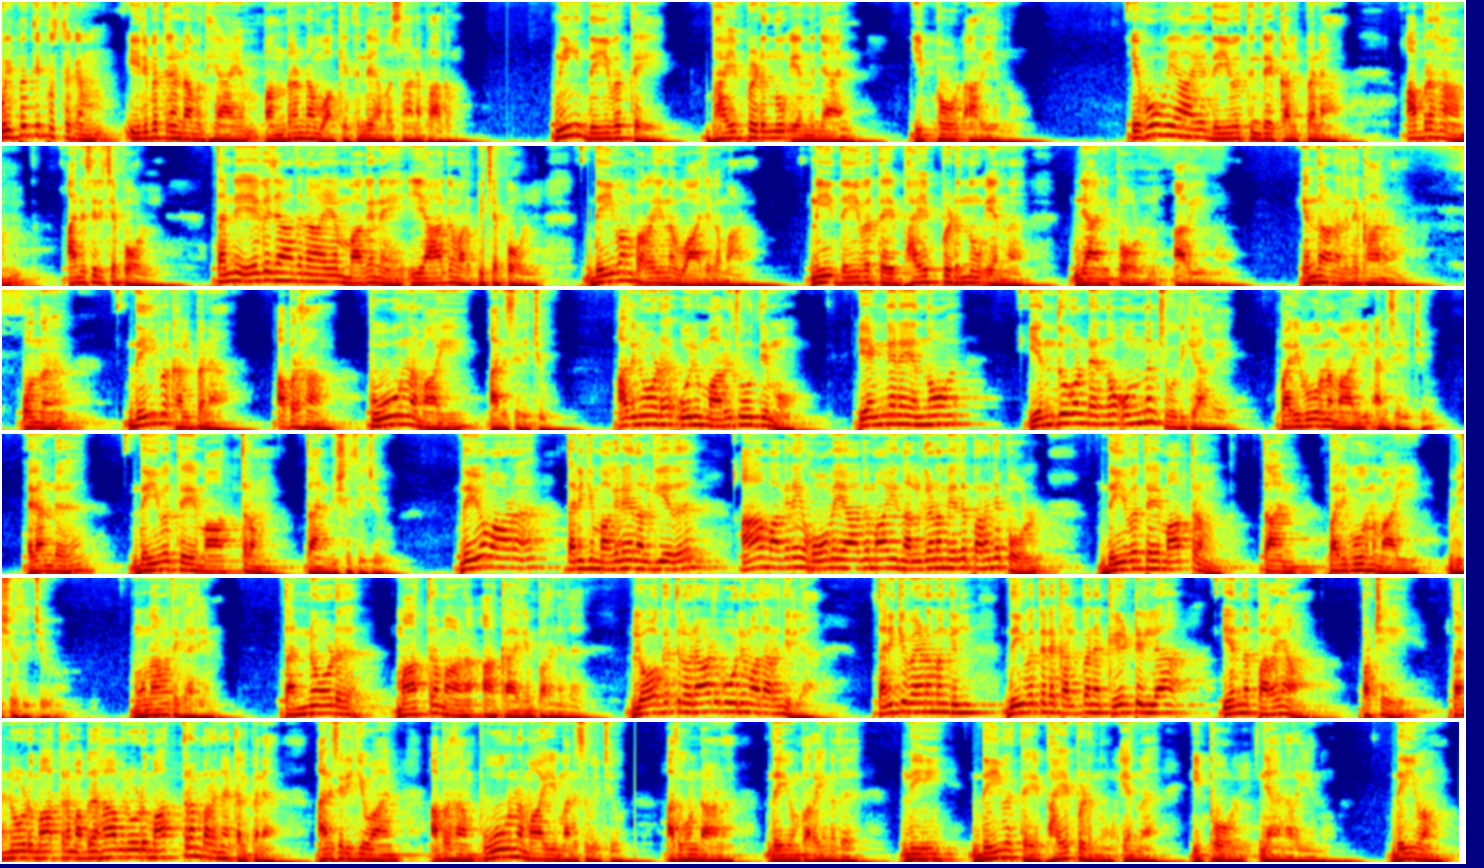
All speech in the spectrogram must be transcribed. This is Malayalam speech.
ഉൽപ്പത്തി പുസ്തകം ഇരുപത്തിരണ്ടാം അധ്യായം പന്ത്രണ്ടാം വാക്യത്തിന്റെ അവസാന ഭാഗം. നീ ദൈവത്തെ ഭയപ്പെടുന്നു എന്ന് ഞാൻ ഇപ്പോൾ അറിയുന്നു. യഹോവയായ ദൈവത്തിന്റെ കൽപ്പന അബ്രഹാം അനുസരിച്ചപ്പോൾ തന്റെ ഏകജാതനായ മകനെ യാഗമർപ്പിച്ചപ്പോൾ ദൈവം പറയുന്ന വാചകമാണ് നീ ദൈവത്തെ ഭയപ്പെടുന്നു എന്ന് ഞാനിപ്പോൾ അറിയുന്നു. എന്താണ് അതിന്റെ കാരണം? ഒന്ന് ദൈവകൽപ്പന അബ്രഹാം പൂർണമായി അനുസരിച്ചു. അതിനോട് ഒരു മറുചോദ്യമോ എങ്ങനെയെന്നോ എന്തുകൊണ്ടെന്നോ ഒന്നും ചോദിക്കാതെ പരിപൂർണമായി അനുസരിച്ചു. രണ്ട് ദൈവത്തെ മാത്രം താൻ വിശ്വസിച്ചു. ദൈവമാണ് തനിക്ക് മകനെ നൽകിയത്. ആ മകനെ ഹോമയാഗമായി നൽകണം എന്ന് പറഞ്ഞപ്പോൾ ദൈവത്തെ മാത്രം താൻ പരിപൂർണമായി വിശ്വസിച്ചു. മൂന്നാമത്തെ കാര്യം. തന്നോട് മാത്രമാണ് ആ കാര്യം പറഞ്ഞത്. ലോകത്തിൽ ഒരാൾ പോലും അതറിഞ്ഞില്ല തനിക്ക് വേണമെങ്കിൽ ദൈവത്തിന്റെ കൽപ്പന കേട്ടില്ല എന്ന് പറയാം. പക്ഷേ തന്നോട് മാത്രം അബ്രഹാമിനോട് മാത്രം പറഞ്ഞ കൽപ്പന അനുസരിക്കുവാൻ അബ്രഹാം പൂർണമായി മനസ്സ് വെച്ചു. അതുകൊണ്ടാണ് ദൈവം പറയുന്നത് നീ ദൈവത്തെ ഭയപ്പെടുന്നു എന്ന് ഇപ്പോൾ ഞാൻ അറിയുന്നു. ദൈവം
